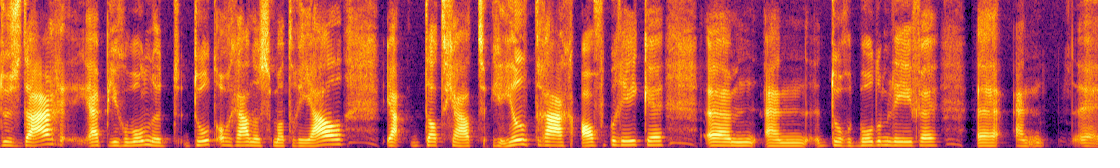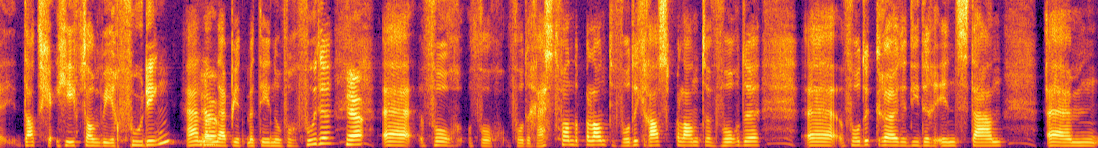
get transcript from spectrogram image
dus daar heb je gewoon het doodorganisch materiaal. Ja, dat gaat heel traag afbreken um, en door het bodemleven. Uh, en uh, dat geeft dan weer voeding. Hè? Dan ja. heb je het meteen over voeden. Ja. Uh, voor, voor, voor de rest van de planten, voor de grasplanten, voor de, voor de kruiden die erin staan. Um,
